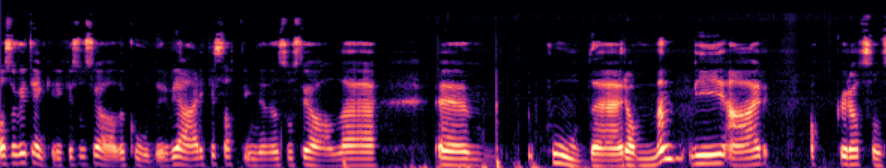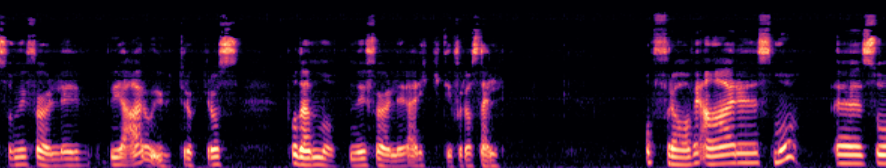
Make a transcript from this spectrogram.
Altså, vi tenker ikke sosiale koder. Vi er ikke satt inn i den sosiale eh, koderammen. Vi er akkurat sånn som vi føler vi er, og uttrykker oss på den måten vi føler er riktig for oss selv. Og fra vi er eh, små, eh, så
